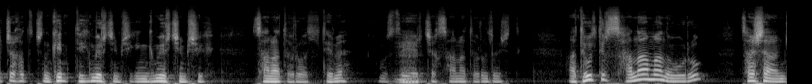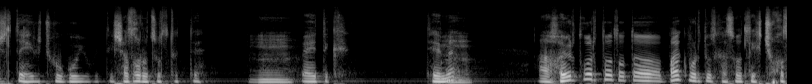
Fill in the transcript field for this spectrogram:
явж байхад чинь гинт тэгмэр чим шиг ингэмэр чим шиг санаа төрөөл тийм ээ. Хүмүүстэй ярьж явах санаа төрөөл байждаг. А тэгвэл тэр санаа маань өөрөө цаашаа амжилттай хэрэгжих үгүй юу гэдэг шалгуур үзүүлэлтүүдтэй Мгм. Байдаг. Тийм ээ. А хоёрдугаарт бол одоо баг бүрдүүлэх асуудал их чухал.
